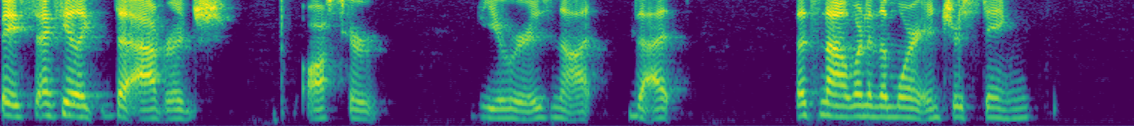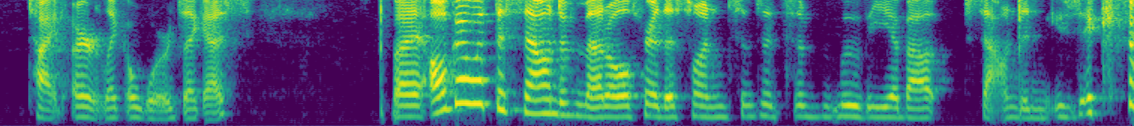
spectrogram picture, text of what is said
Based, I feel like the average Oscar viewer is not that that's not one of the more interesting title or like awards, I guess. But I'll go with the sound of metal for this one since it's a movie about sound and music.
